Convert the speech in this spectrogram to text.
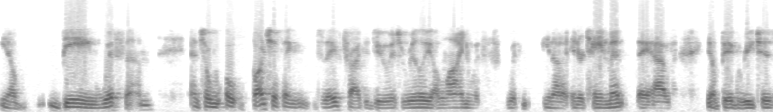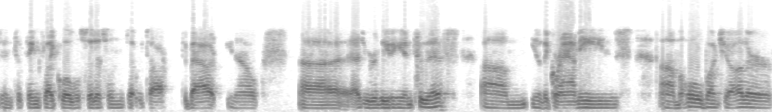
you know being with them and so a bunch of things they've tried to do is really align with with you know entertainment. They have you know big reaches into things like Global Citizens that we talked about. You know, uh, as we were leading into this, um, you know the Grammys, um, a whole bunch of other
